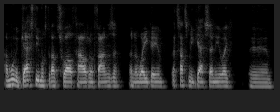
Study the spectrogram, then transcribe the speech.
I'm going to guess he must have had twelve thousand fans in an away game. That's that's my guess anyway. Um,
